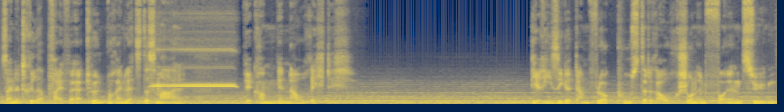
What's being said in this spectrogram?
Seine Trillerpfeife ertönt noch ein letztes Mal. Wir kommen genau richtig. Die riesige Dampflok pustet Rauch schon in vollen Zügen.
